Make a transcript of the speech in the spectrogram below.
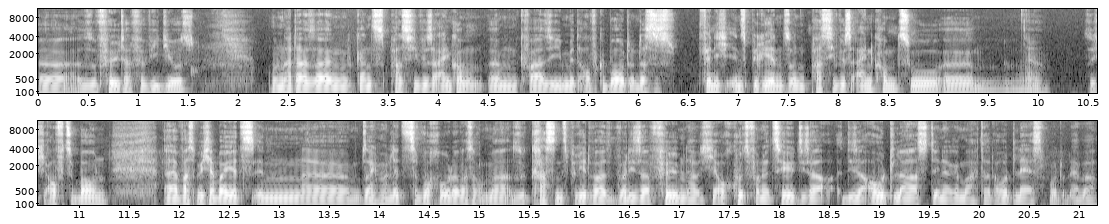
äh, also Filter für Videos. Und hat da sein ganz passives Einkommen ähm, quasi mit aufgebaut und das ist, finde ich, inspirierend, so ein passives Einkommen zu, ähm, ja, sich aufzubauen. Äh, was mich aber jetzt in, äh, sag ich mal, letzte Woche oder was auch immer so krass inspiriert war, war dieser Film, da habe ich ja auch kurz von erzählt, dieser, dieser Outlast, den er gemacht hat, Outlast, whatever.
